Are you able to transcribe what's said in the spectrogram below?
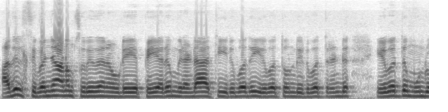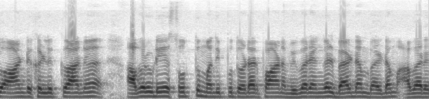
அதில் சிவஞானம் ஸ்ரீதரனுடைய பெயரும் இரண்டாயிரத்தி இருபது இருபத்தொன்று இருபத்தி ரெண்டு இருபத்தி மூன்று ஆண்டுகளுக்கான அவருடைய சொத்து மதிப்பு தொடர்பான விவரம் விவரங்கள் வருடம் வருடம் அவர்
